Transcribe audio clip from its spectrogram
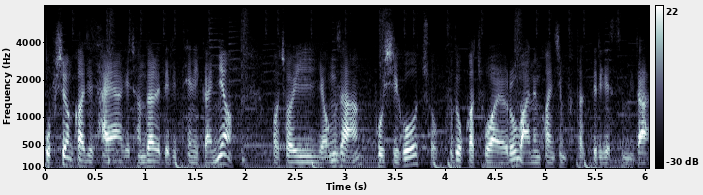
옵션까지 다양하게 전달해 드릴 테니까요. 어, 저희 영상 보시고 저 구독과 좋아요로 많은 관심 부탁드리겠습니다.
